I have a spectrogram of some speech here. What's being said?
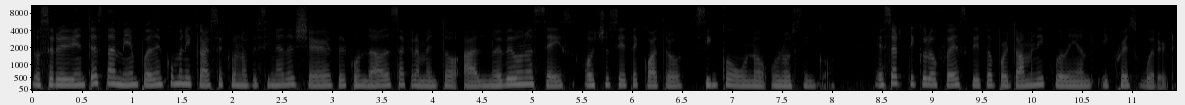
Los sobrevivientes también pueden comunicarse con la oficina del sheriff del condado de Sacramento al 916-874-5115. Este artículo fue escrito por Dominic Williams y Chris Woodard.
